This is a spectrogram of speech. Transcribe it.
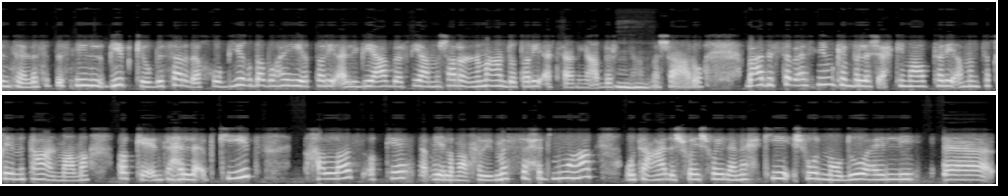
سنتين لست سنين بيبكي وبيصرخ وبيغضب وهي هي الطريقة اللي بيعبر فيها عن مشاعره لأنه ما عنده طريقة ثانية يعبر فيها عن مشاعره. بعد السبع سنين ممكن بلش أحكي معه بطريقة منطقية انه تعال ماما okay أنت هلأ بكيت خلص okay يلا ماما حبيبي مسح دموعك وتعال شوي شوي لنحكي شو الموضوع اللي آه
